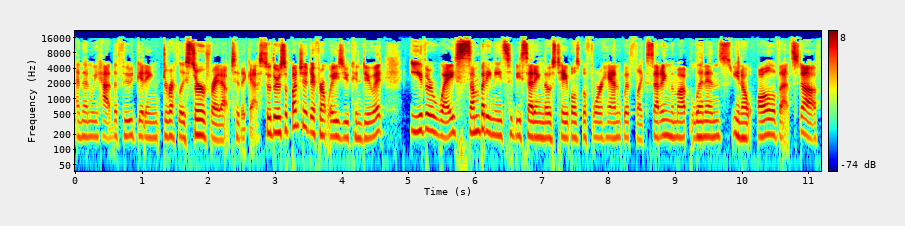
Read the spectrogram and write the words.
and then we had the food getting directly served right out to the guests. So there's a bunch of different ways you can do it. Either way, somebody needs to be setting those tables beforehand with like setting them up, linens, you know, all of that stuff.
